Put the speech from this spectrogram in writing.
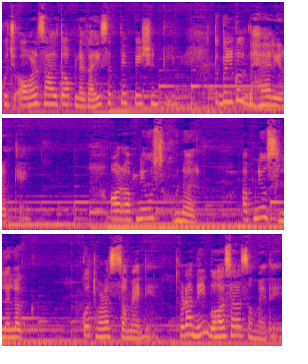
कुछ और साल तो आप लगा ही सकते हैं पेशेंटली तो बिल्कुल धैर्य रखें। और अपने उस हुनर, अपने उस ललक को थोड़ा समय दें। थोड़ा नहीं, बहुत सारा समय दें।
